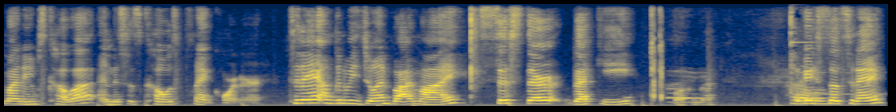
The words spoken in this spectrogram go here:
my name's Koa and this is Koa's Plant Corner. Today I'm going to be joined by my sister, Becky. Welcome back. Okay, so today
